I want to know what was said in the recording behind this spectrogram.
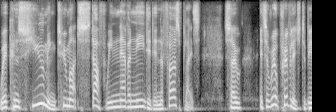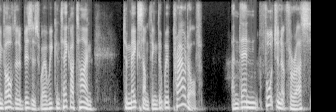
We're consuming too much stuff we never needed in the first place. So it's a real privilege to be involved in a business where we can take our time to make something that we're proud of. And then, fortunate for us,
